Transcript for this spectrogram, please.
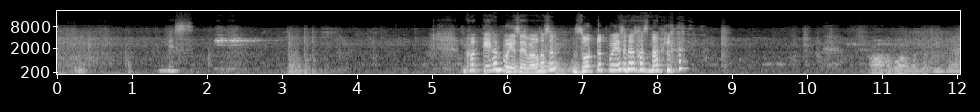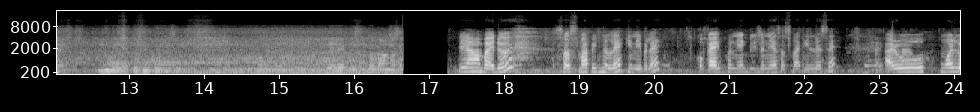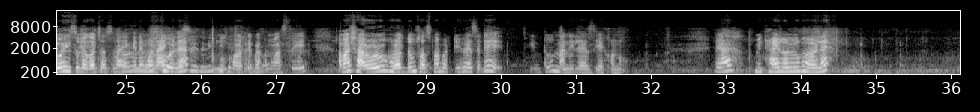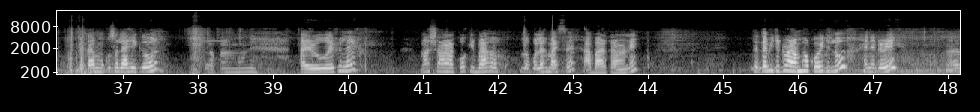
ঘৰত কেইখন পৰি আছে বাৰু চাচোন? য'ত ত'ত পৰি আছে নহয় চচমাবিলাক এয়া আমাৰ বাইদেউ চচমা পিন্ধি ল'লে কিনি পেলাই। ককায়েক ভনীয়েক দুইজনীয়ে চচমা কিনি লৈছে। আৰু মই লৈ আহিছোঁ লগত চচমা সেইকাৰণে মই নাই কিনা। মোৰ ঘৰত কেইবাখনো আছেই। আমাৰ ছাৰৰো ঘৰত একদম চচমা ভৰ্তি হৈ আছে দেই। কিন্তু নানিলে আজি এখনো। এয়া মিঠাই ল'লোঁ ঘৰলৈ। বেটা মোক ওচৰলৈ আহি গ'ল। আৰু এইফালে আমাৰ ছাৰ আকৌ কিবা ল'বলৈ সোমাইছে আবাৰ কাৰণে। তেতিয়া ভিডিঅ'টো আৰম্ভ কৰি দিলোঁ এনেদৰেই।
